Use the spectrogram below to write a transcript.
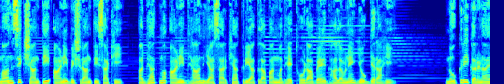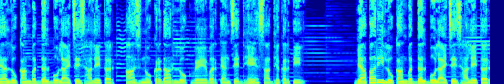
मानसिक शांती आणि विश्रांतीसाठी अध्यात्म आणि ध्यान यासारख्या क्रियाकलापांमध्ये थोडा वेळ घालवणे योग्य राहील नोकरी करणाऱ्या लोकांबद्दल बोलायचे झाले तर आज नोकरदार लोक वेळेवर त्यांचे ध्येय साध्य करतील. व्यापारी लोकांबद्दल बोलायचे झाले तर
